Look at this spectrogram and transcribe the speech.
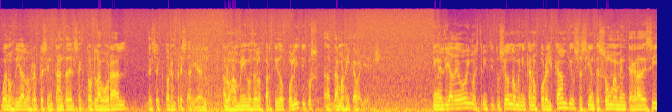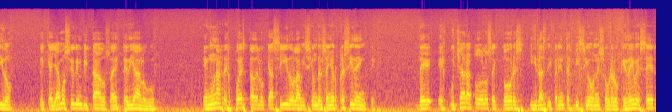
Buenos días a los representantes del sector laboral, del sector empresarial, a los amigos de los partidos políticos, a damas y caballeros. En el día de hoy, nuestra institución Dominicanos por el Cambio se siente sumamente agradecido de que hayamos sido invitados a este diálogo en una respuesta de lo que ha sido la visión del señor presidente de escuchar a todos los sectores y las diferentes visiones sobre lo que debe ser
